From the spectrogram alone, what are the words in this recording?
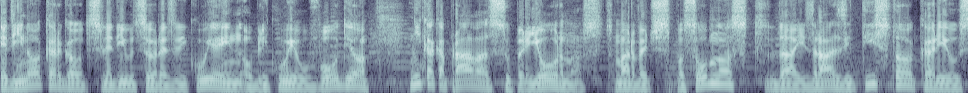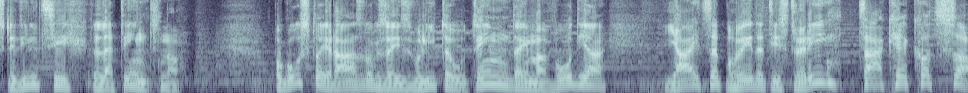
Edino, kar ga od sledilcev razlikuje in oblikuje v vodjo, ni kakšna prava superiornost, marveč sposobnost, da izrazi tisto, kar je v sledilcih latentno. Pogosto je razlog za izvolitev v tem, da ima vodja jajca povedati stvari, take kot so.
